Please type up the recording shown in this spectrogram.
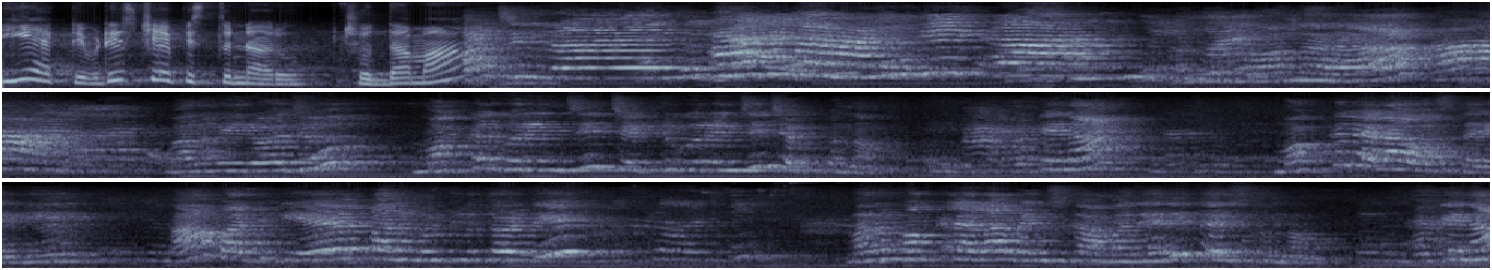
ఈ యాక్టివిటీస్ చేపిస్తున్నారు. చూద్దామా బాగున్నారా మనం ఈరోజు మొక్కల గురించి చెట్లు గురించి చెప్పుకుందాం ఓకేనా మొక్కలు ఎలా వస్తాయి ఆ, వాటికి ఏ పనిముట్లతోటి మనం మొక్కలు ఎలా అనేది ఓకేనా?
